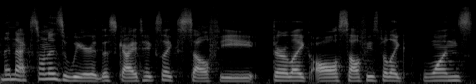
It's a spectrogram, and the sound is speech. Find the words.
The next one is weird. This guy takes like selfie. They're like all selfies, but like one's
